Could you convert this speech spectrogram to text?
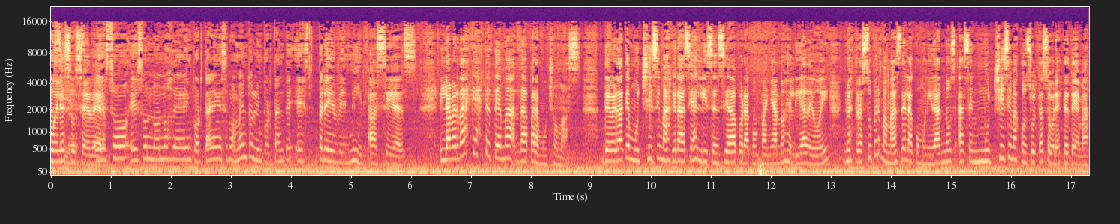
suele suceder. Eso, eso no nos debe importar en ese momento, lo importante es prevenir. Así es. Y la verdad es que este tema da para mucho más. De verdad que muchísimas gracias, licenciada, por acompañarnos el día de hoy. Nuestras supermamás de la comunidad nos hacen muchísimas consultas sobre este tema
